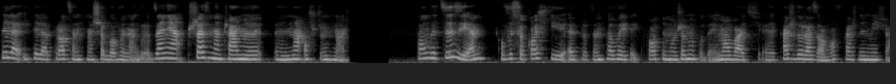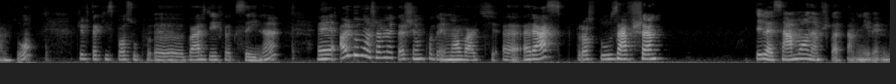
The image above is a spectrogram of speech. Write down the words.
tyle i tyle procent naszego wynagrodzenia przeznaczamy na oszczędności. Tą decyzję o wysokości e, procentowej tej kwoty możemy podejmować e, każdorazowo, w każdym miesiącu, czyli w taki sposób e, bardziej fleksyjny, albo możemy też ją podejmować raz, po prostu zawsze tyle samo, na przykład tam, nie wiem,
